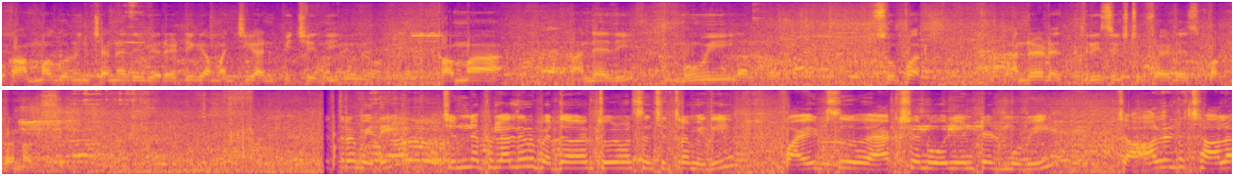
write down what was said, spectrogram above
ఒక అమ్మ గురించి అనేది వెరైటీగా మంచిగా అనిపించింది. ఒక అమ్మ అనేది movie super hundred three sixty five days పక్క నడుస్తుంది. చిత్రం ఇది. చిన్న పిల్లల దగ్గర పెద్ద చూడవలసిన చిత్రం ఇది. ఫైట్స్ యాక్షన్ ఓరియంటెడ్ మూవీ చాలా అంటే చాలా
